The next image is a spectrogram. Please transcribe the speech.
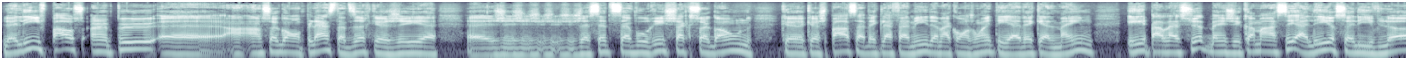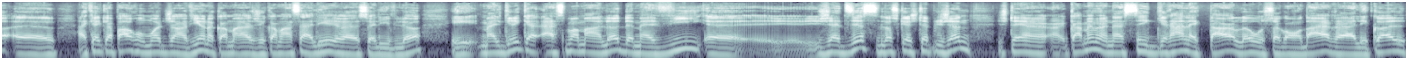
le livre passe un peu euh, en, second plan, c'est-à-dire que j'ai j'essaie de savourer chaque seconde que, que je passe avec la famille de ma conjointe et avec elle-même. Et par la suite, ben j'ai commencé à lire ce livre-là euh, à quelque part au mois de janvier. On a j'ai commencé à lire euh, ce livre-là. Et malgré qu'à ce moment-là de ma vie, euh, jadis, lorsque j'étais plus jeune, j'étais quand même un assez grand lecteur là au secondaire, à l'école.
